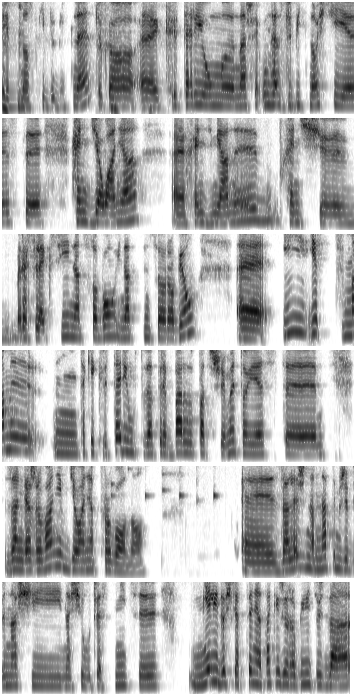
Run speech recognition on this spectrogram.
jednostki wybitne, tylko e, kryterium naszej u nas wybitności jest e, chęć działania, e, chęć zmiany, chęć refleksji nad sobą i nad tym, co robią. I jest, mamy mm, takie kryterium, na które bardzo patrzymy, to jest zaangażowanie w działania pro bono. E, zależy nam na tym, żeby nasi, nasi uczestnicy mieli doświadczenia takie, że robili coś dla,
